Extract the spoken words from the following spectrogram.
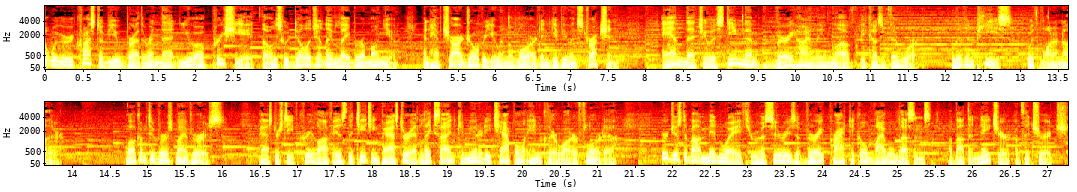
but we request of you, brethren, that you appreciate those who diligently labor among you, and have charge over you in the Lord, and give you instruction, and that you esteem them very highly in love because of their work. Live in peace with one another. Welcome to Verse by Verse. Pastor Steve Kreloff is the teaching pastor at Lakeside Community Chapel in Clearwater, Florida. We're just about midway through a series of very practical Bible lessons about the nature of the church.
